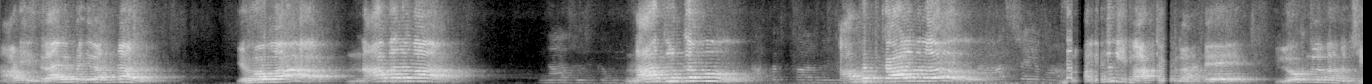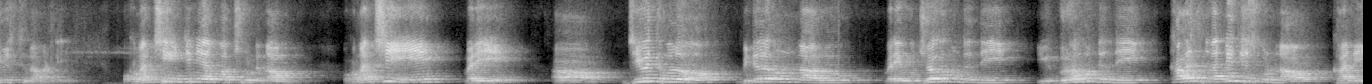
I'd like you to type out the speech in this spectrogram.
నాడు ఇజ్రాయల్ ప్రజలు అన్నారు యహోవా నా బలమా? నా దుర్గము? ఆపత్కాలంలో ఎందుకు ఈ మాట చెప్తున్నానంటే ఈ లోకంలో మనం జీవిస్తున్నామండి. ఒక మంచి ఇంటిని ఏర్పరచుకుంటున్నాం. ఒక మంచి మరి ఆ జీవితంలో బిడ్డలు ఉన్నారు. మరి ఉద్యోగం ఉంటుంది ఈ గృహం ఉంటుంది కావలసినవన్నీ తీసుకుంటున్నావు కానీ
